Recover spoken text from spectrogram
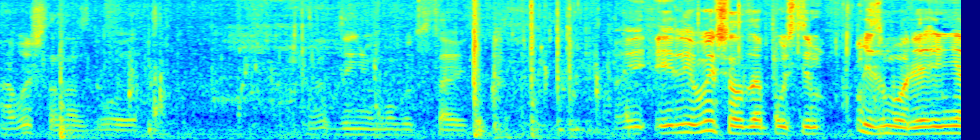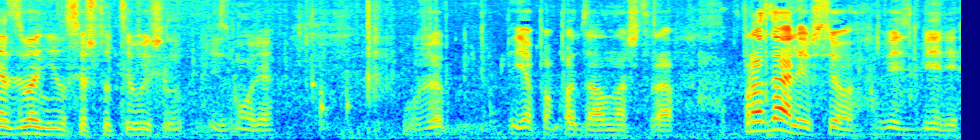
а вышло нас двое. Ну, дыню могут ставить. И- Или вышел, допустим, из моря и не отзвонился, что ты вышел из моря. Уже я попадал на штраф. Продали все, весь берег.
